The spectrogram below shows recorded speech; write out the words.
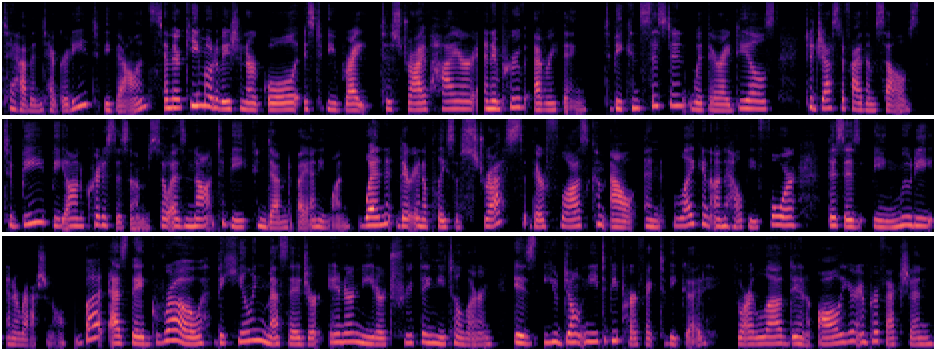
to have integrity, to be balanced. And their key motivation or goal is to be right, to strive higher and improve everything, to be consistent with their ideals, to justify themselves, to be beyond criticism so as not to be condemned by anyone. When they're in a place of stress, their flaws come out. And like an unhealthy four, this is being moody and irrational. But as they grow, the healing message or inner need or truth they need to learn is you don't need to be perfect to be good. You are loved in all your imperfection.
